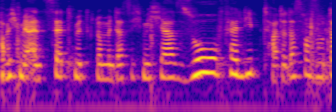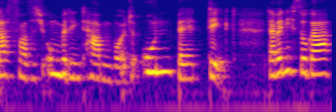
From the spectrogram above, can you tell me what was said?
habe ich mir ein Set mitgenommen, das ich mich ja so verliebt hatte. Das war so das, was ich unbedingt haben wollte. Unbedingt. Da bin ich sogar,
